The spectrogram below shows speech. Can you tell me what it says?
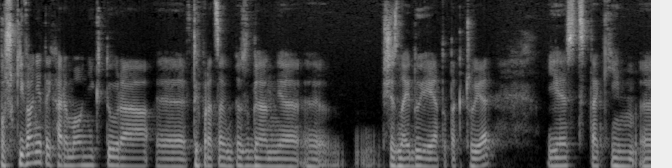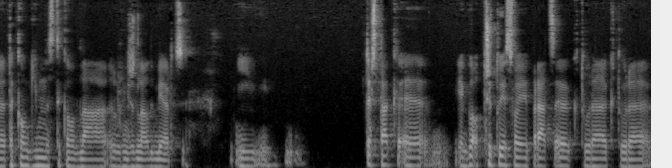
Poszukiwanie tej harmonii, która e, w tych pracach bezwzględnie e, się znajduje, ja to tak czuję, jest takim, e, taką gimnastyką dla, również dla odbiorcy. I też tak jakby odczytuje swoje prace, które, które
